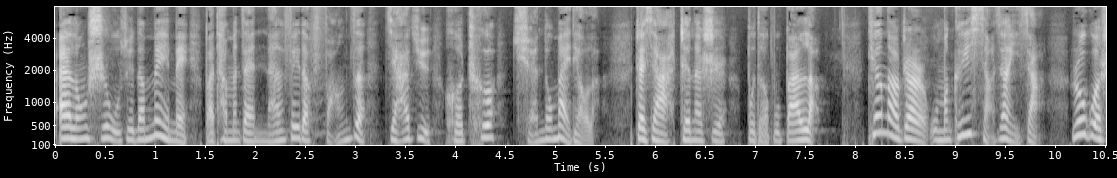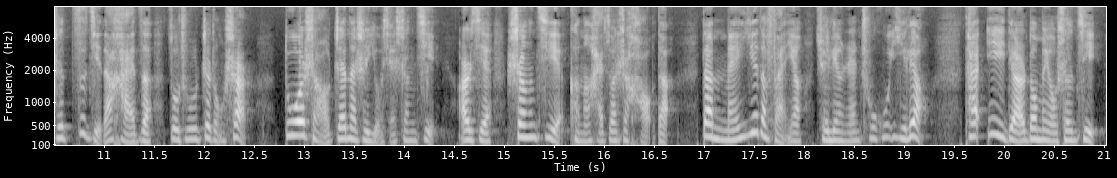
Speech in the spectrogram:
埃隆十五岁的妹妹把他们在南非的房子、家具和车全都卖掉了。这下真的是不得不搬了。听到这儿，我们可以想象一下，如果是自己的孩子做出这种事儿，多少真的是有些生气，而且生气可能还算是好的。但梅耶的反应却令人出乎意料，他一点都没有生气，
